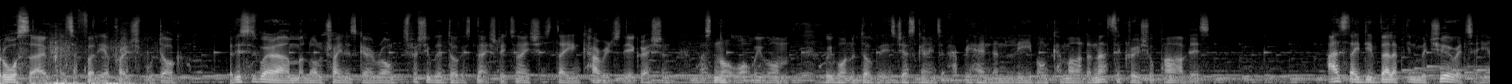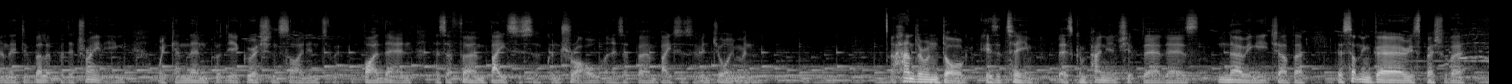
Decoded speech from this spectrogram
But also it's a fully approachable dog. This is where um, a lot of trainers go wrong, especially with a dog that's naturally tenacious. They encourage the aggression. That's not what we want. We want a dog that is just going to apprehend and leave on command, and that's a crucial part of this. As they develop in maturity and they develop with the training, we can then put the aggression side into it. By then, there's a firm basis of control and there's a firm basis of enjoyment. A handler and dog is a team. There's companionship there, there's knowing each other. There's something very special there.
